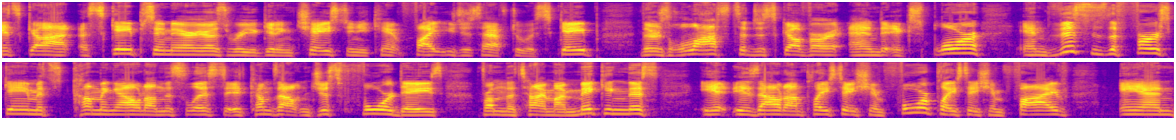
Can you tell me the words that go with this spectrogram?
it's got escape scenarios where you're getting chased and you can't fight, you just have to escape. There's lots to discover and explore, and this is the first game it's coming out on this list. It comes out in just four days from the time I'm making this. It is out on PlayStation 4, PlayStation 5, and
